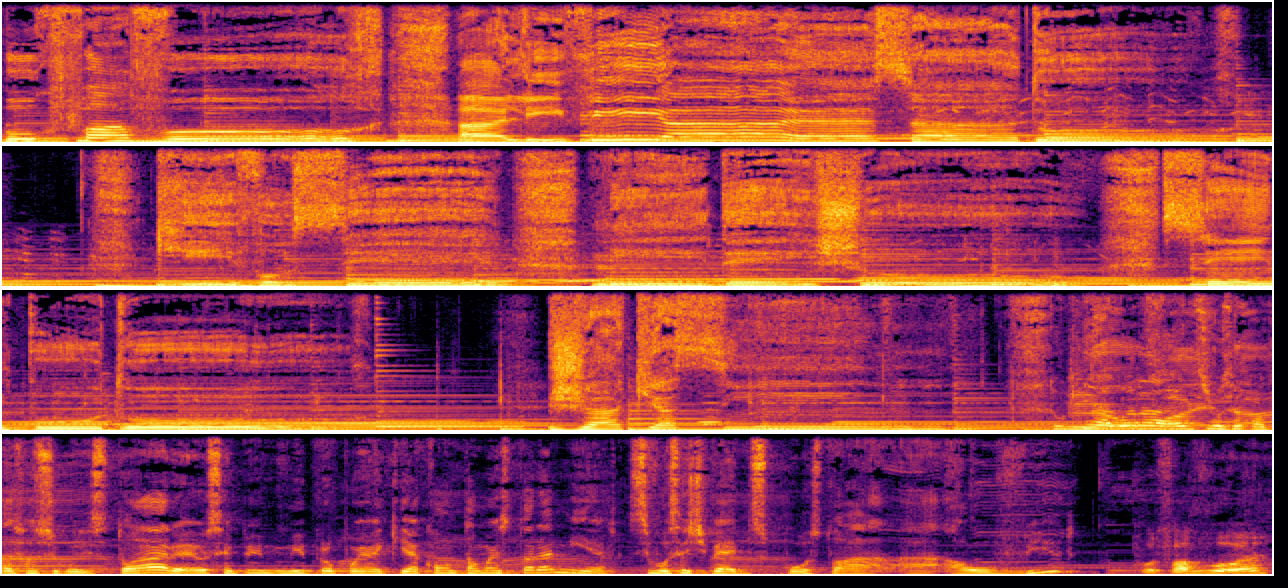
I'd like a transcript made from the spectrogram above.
por favor, alivia essa dor que você me deixou sem pudor, já que assim. Tuquinho, agora antes de você contar a sua segunda história, eu sempre me proponho aqui a contar uma história minha. Se você estiver disposto a, a- a ouvir, Por favor,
